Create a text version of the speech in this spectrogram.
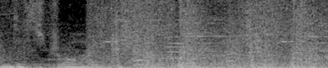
been destroyed.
